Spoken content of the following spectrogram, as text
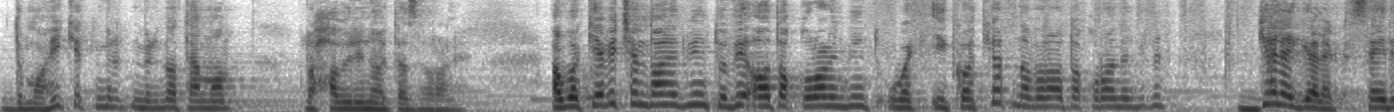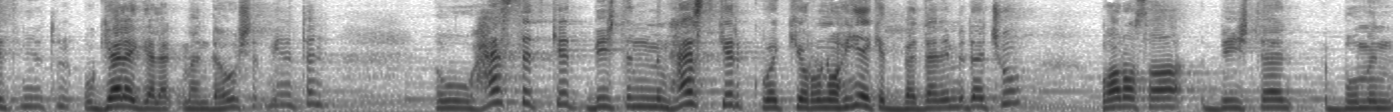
دماهي كت مرنا تمام رحاوي لنا ايتا زفرانه. أو كيفي چندان ببینید تو وی آتا قرآن ببینید و ایکاتیات نبرا آتا قرآن ببینید گله گلک سیرت ببینید و گله گلک من دهوشت ببینید و هستت کت بیشتن من هست کرد و کی روناهیه کت بدنی بده چو ورصا بیشتن بو من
